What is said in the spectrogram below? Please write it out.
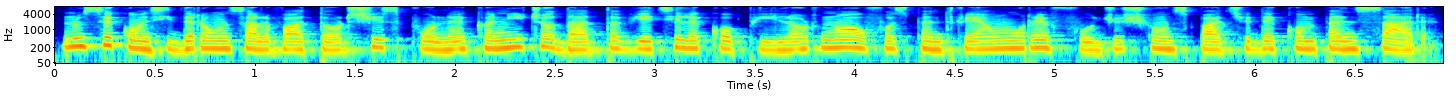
Nu se consideră un salvator și spune că niciodată viețile copiilor nu au fost pentru ea un refugiu și un spațiu de compensare.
